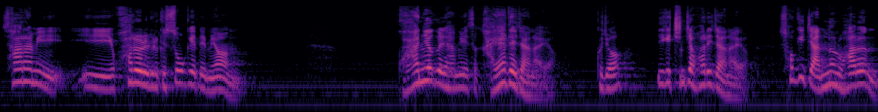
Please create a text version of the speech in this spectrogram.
사람이 이 활을 이렇게 쏘게 되면 관역을 향해서 가야 되잖아요. 그죠? 이게 진짜 활이잖아요. 속이지 않는 활은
